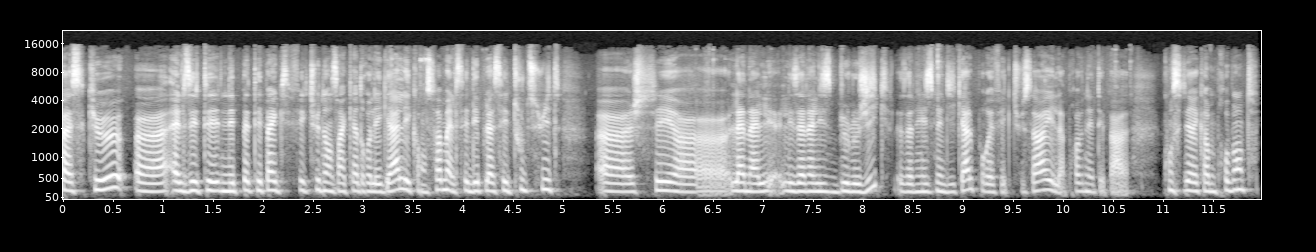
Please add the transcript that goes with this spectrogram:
Parce que euh, n'étaient pas effectuées dans un cadre légal et qu'en somme, elle s'est déplacée tout de suite euh, chez euh, les analyses biologiques, les analyses médicales pour effectuer ça et la preuve n'était pas considérée comme probante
